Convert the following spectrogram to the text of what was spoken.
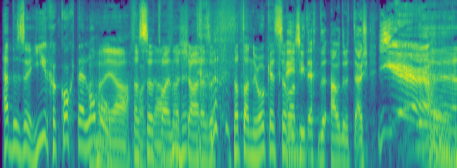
hebben ze hier gekocht bij Lommel. Ah, ja, dat is zo het dat. Dat dat nu ook is. Zo En je van, ziet echt de ouderen thuis. Yeah!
